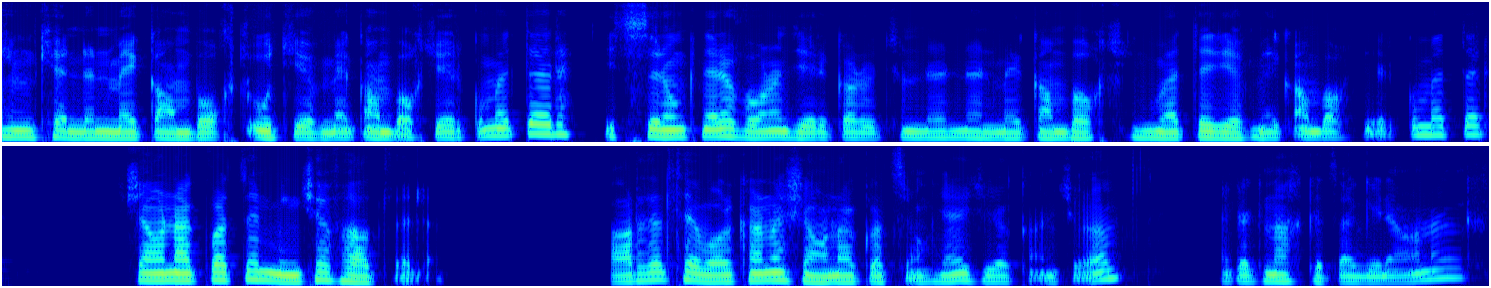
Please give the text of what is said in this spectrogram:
հիմքերն են 1.8 եւ 1.2 մետր, իսկ սրունքները, որոնց երկարություններն են 1.5 մետր եւ 1.2 մետր, շարունակված են մինչև հատվելը։ Արձել թե որքան է շարունակված սրունքների յուրաքանչյուրը։ Եկեք նախ գծագիրը անենք։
